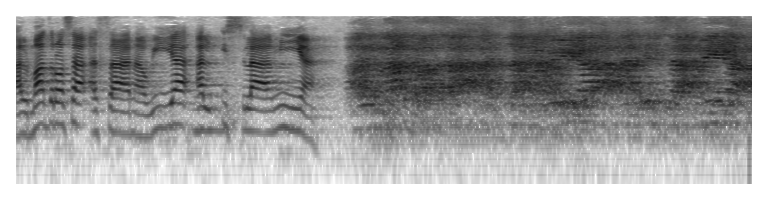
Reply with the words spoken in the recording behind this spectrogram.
Al-madrasah as-sanawiyah al-islamiyah. Al-madrasah as-sanawiyah al-islamiyah.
